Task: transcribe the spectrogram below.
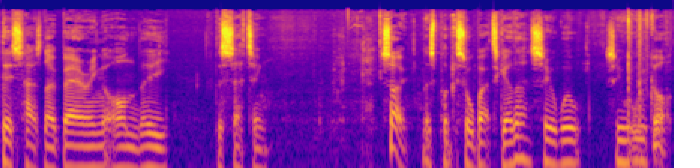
this has no bearing on the, the setting. So let's put this all back together and see, we'll, see what we've got.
